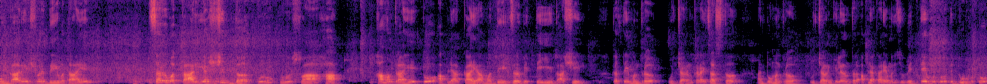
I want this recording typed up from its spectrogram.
ओंकारेश्वर देवताय सर्व कार्य सिद्ध कुरु कुरु स्वाहा. हा मंत्र आहे तो आपल्या कार्यामध्ये जर व्यत्यय येत असेल तर ते मंत्र उच्चारण करायचं असतं. आणि तो मंत्र उच्चारण केल्यानंतर आपल्या कार्यामध्ये जो व्यत्यय होतो ते दूर होतो.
